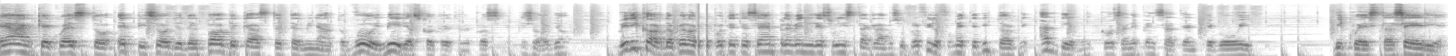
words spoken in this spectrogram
E anche questo episodio del podcast è terminato. Voi mi riascolterete nel prossimo episodio. Vi ricordo però che potete sempre venire su Instagram, sul profilo Fumetti e Dintorni, a dirmi cosa ne pensate anche voi di questa serie.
